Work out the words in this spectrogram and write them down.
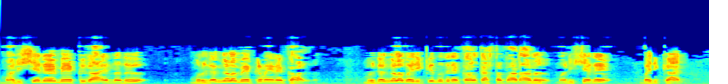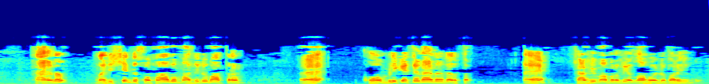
മനുഷ്യനെ മേക്കുക എന്നത് മൃഗങ്ങളെ മേക്കുന്നതിനേക്കാൾ മൃഗങ്ങളെ ഭരിക്കുന്നതിനേക്കാൾ കഷ്ടപ്പാടാണ് മനുഷ്യനെ ഭരിക്കാൻ. കാരണം മനുഷ്യന്റെ സ്വഭാവം അതിനു മാത്രം കോംപ്ലിക്കേറ്റഡ് ആണ് എന്നർത്ഥം. ഏ ഷാഫി മാമർ അള്ളാഹു എന്ന് പറയുന്നു.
